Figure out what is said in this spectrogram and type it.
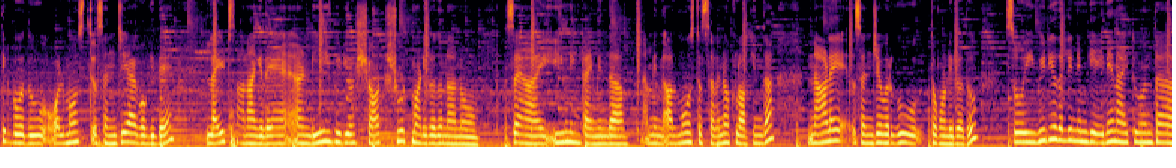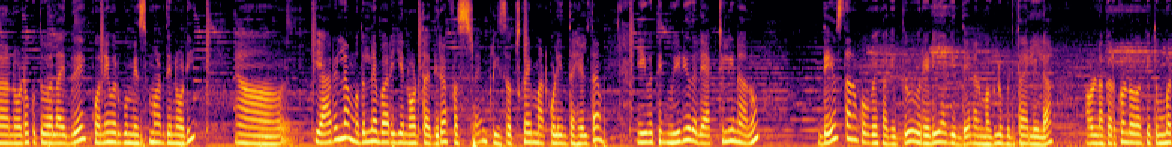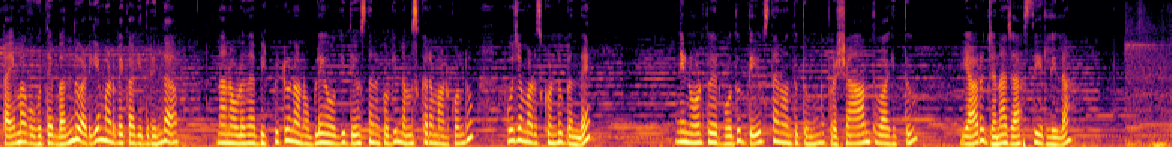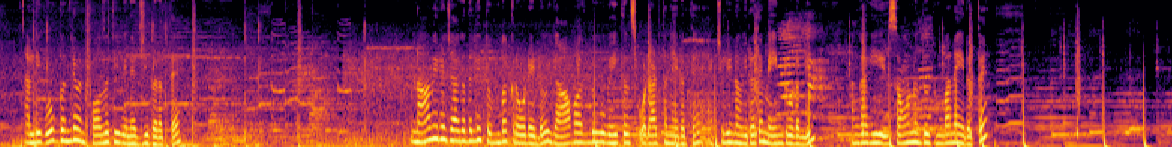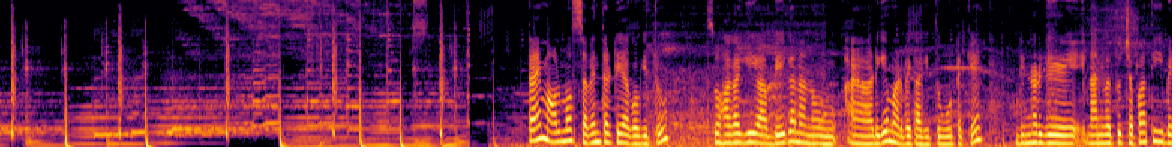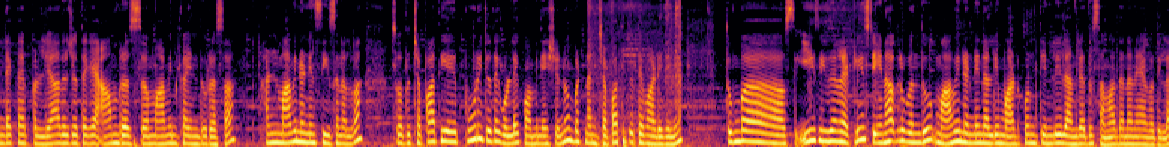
ನೋಡ್ತಿರ್ಬೋದು ಆಲ್ಮೋಸ್ಟ್ ಸಂಜೆ ಆಗೋಗಿದೆ ಲೈಟ್ಸ್ ಆನ್ ಆಗಿದೆ ಆ್ಯಂಡ್ ಈ ವಿಡಿಯೋ ಶಾರ್ಟ್ ಶೂಟ್ ಮಾಡಿರೋದು ನಾನು, ಸ ಈವ್ನಿಂಗ್ ಟೈಮಿಂದ ಐ ಮೀನ್ ಆಲ್ಮೋಸ್ಟ್ ಸೆವೆನ್ ಓ ಕ್ಲಾಕಿಂದ ನಾಳೆ ಸಂಜೆವರೆಗೂ ತೊಗೊಂಡಿರೋದು. ಸೊ ಈ ವಿಡಿಯೋದಲ್ಲಿ ನಿಮಗೆ ಏನೇನಾಯಿತು ಅಂತ ನೋಡೋ ಕುತೂಹಲ ಇದ್ದರೆ ಕೊನೆವರೆಗೂ ಮಿಸ್ ಮಾಡಿದೆ ನೋಡಿ. ಯಾರೆಲ್ಲ ಮೊದಲನೇ ಬಾರಿಗೆ ನೋಡ್ತಾ ಇದ್ದೀರಾ ಫಸ್ಟ್ ಟೈಮ್ ಪ್ಲೀಸ್ ಸಬ್ಸ್ಕ್ರೈಬ್ ಮಾಡ್ಕೊಳ್ಳಿ ಅಂತ ಹೇಳ್ತಾ, ಇವತ್ತಿನ ವಿಡಿಯೋದಲ್ಲಿ ಆ್ಯಕ್ಚುಲಿ ನಾನು ದೇವಸ್ಥಾನಕ್ಕೆ ಹೋಗಬೇಕಾಗಿತ್ತು ರೆಡಿಯಾಗಿದ್ದೆ ನನ್ನ ಮಗಳು ಬಿಡ್ತಾ ಇರಲಿಲ್ಲ. ಅವಳನ್ನ ಕರ್ಕೊಂಡು ಹೋಗೋಕ್ಕೆ ತುಂಬ ಟೈಮ್ ಆಗೋಗುತ್ತೆ. ಬಂದು ಅಡುಗೆ ಮಾಡಬೇಕಾಗಿದ್ದರಿಂದ ನಾನು ಅವಳನ್ನ ಬಿಟ್ಬಿಟ್ಟು ನಾನು ಒಬ್ಬಳೇ ಹೋಗಿ ದೇವಸ್ಥಾನಕ್ಕೆ ಹೋಗಿ ನಮಸ್ಕಾರ ಮಾಡಿಕೊಂಡು ಪೂಜೆ ಮಾಡಿಸ್ಕೊಂಡು ಬಂದೆ. ನೀವು ನೋಡ್ತಾ ಇರ್ಬೋದು, ದೇವಸ್ಥಾನ ಅಂತೂ ತುಂಬ ಪ್ರಶಾಂತವಾಗಿತ್ತು. ಯಾರು ಜನ ಜಾಸ್ತಿ ಇರಲಿಲ್ಲ. ಅಲ್ಲಿಗೆ ಹೋಗಿ ಬಂದರೆ ಒಂದು ಪಾಸಿಟಿವ್ ಎನರ್ಜಿ ಬರುತ್ತೆ. ನಾವಿರೋ ಜಾಗದಲ್ಲಿ ತುಂಬ ಕ್ರೌಡೆಡು ಯಾವಾಗಲೂ ವೆಹಿಕಲ್ಸ್ ಓಡಾಡ್ತಾನೆ ಇರುತ್ತೆ. ಆ್ಯಕ್ಚುಲಿ ನಾವು ಇರೋದೇ ಮೇಯ್ನ್ ರೋಡಲ್ಲಿ ಹಾಗಾಗಿ ಸೌಂಡ್ ಅಂತೂ ತುಂಬಾ ಇರುತ್ತೆ. ಟೈಮ್ ಆಲ್ಮೋಸ್ಟ್ ಸೆವೆನ್ ತರ್ಟಿ ಆಗೋಗಿತ್ತು. ಸೊ ಹಾಗಾಗಿ ಬೇಗ ನಾನು ಅಡುಗೆ ಮಾಡಬೇಕಾಗಿತ್ತು ಊಟಕ್ಕೆ. ಡಿನ್ನರ್ಗೆ ನಾನಿವತ್ತು ಚಪಾತಿ, ಬೆಂಡೆಕಾಯಿ ಪಲ್ಯ, ಅದ್ರ ಜೊತೆಗೆ ಆಮ್ರಸ್ ಮಾವಿನಕಾಯಿಂದು ರಸ. ಹಣ್ಣು ಮಾವಿನ ಹಣ್ಣಿನ ಸೀಸನ್ ಅಲ್ವಾ? ಸೊ ಅದು ಚಪಾತಿ ಪೂರಿ ಜೊತೆಗೆ ಒಳ್ಳೆ ಕಾಂಬಿನೇಷನ್ನು ಬಟ್ ನಾನು ಚಪಾತಿ ಜೊತೆ ಮಾಡಿದ್ದೀನಿ. ತುಂಬ ಈ ಸೀಸನ್ ಅಟ್ಲೀಸ್ಟ್ ಏನಾದರೂ ಒಂದು ಮಾವಿನ ಹಣ್ಣಿನಲ್ಲಿ ಮಾಡ್ಕೊಂಡು ತಿನ್ನಲಿಲ್ಲ ಅಂದರೆ ಅದು ಸಮಾಧಾನನೇ ಆಗೋದಿಲ್ಲ.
